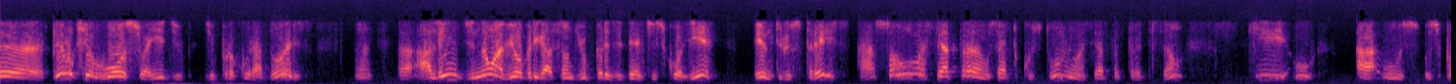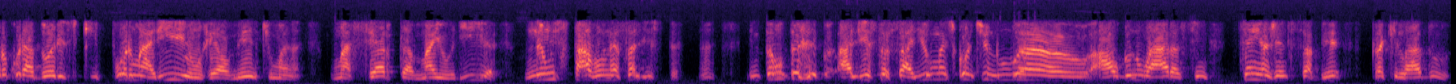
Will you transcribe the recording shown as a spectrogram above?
Uh, pelo que eu ouço aí de, de procuradores, uh, além de não haver obrigação de o presidente escolher entre os três, há só uma certa, um certo costume, uma certa tradição, que o, os, os, procuradores que formariam realmente uma, uma certa maioria não estavam nessa lista. Né? Então a lista saiu, mas continua algo no ar, assim, sem a gente saber para que lado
